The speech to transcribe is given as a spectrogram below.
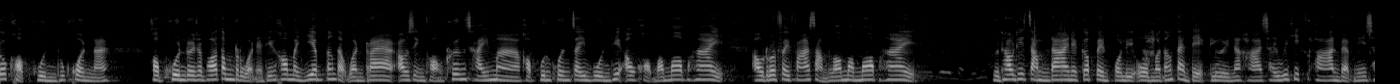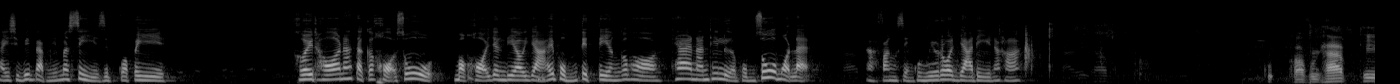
ก็ขอบคุณทุกคนนะขอบคุณโดยเฉพาะตำรวจเนี่ยที่เข้ามาเยี่ยมตั้งแต่วันแรกเอาสิ่งของเครื่องใช้มา ขอบคุณคนใจบุญที่เอาของมามอบให้ เอารถไฟฟ้าสามล้อมามอบให้ คือเท่าที่จำได้เนี่ยก็เป็นโปลิโอมาตั้งแต่เด็กเลยนะคะ ใช้วิธีคลานแบบนี้ใช้ชีวิตแบบนี้มา 40 กว่าปี เคยท้อนะ แต่ก็ขอสู้ บอกขออย่างเดียวอย่าให้ผมติดเตียงก็พอ แค่นั้นที่เหลือผมสู้หมดแหละะฟังเสียงคุณวิโรธยาดีนะคะ ขอบคุณครับที่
